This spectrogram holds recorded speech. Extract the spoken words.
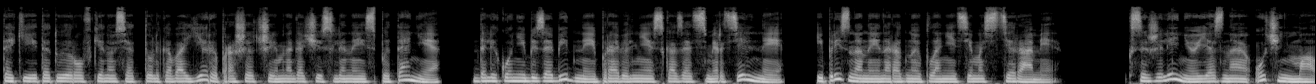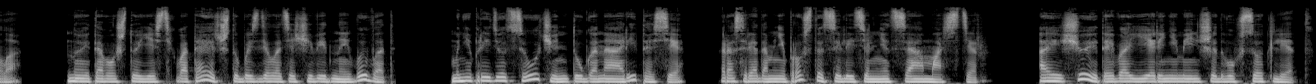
Такие татуировки носят только вайеры, прошедшие многочисленные испытания, далеко не безобидные, правильнее сказать, смертельные и признанные на родной планете мастерами. К сожалению, я знаю очень мало, но и того, что есть, хватает, чтобы сделать очевидный вывод. Мне придется очень туго на Аритосе раз рядом не просто целительница, а мастер. А еще этой Вайере не меньше двухсот лет.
